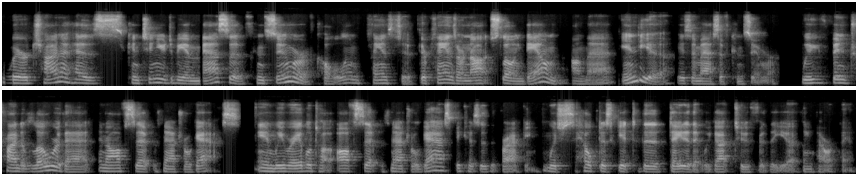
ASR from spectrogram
Where China has continued to be a massive consumer of coal and plans to, their plans are not slowing down on that. India is a massive consumer. We've been trying to lower that and offset with natural gas. And we were able to offset with natural gas because of the fracking, which helped us get to the data that we got to for the uh, Clean Power Plan.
